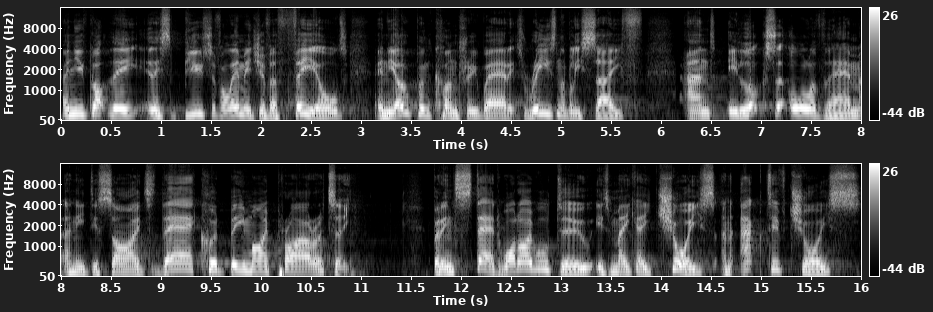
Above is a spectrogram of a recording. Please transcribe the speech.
And you've got the, this beautiful image of a field in the open country where it's reasonably safe. And he looks at all of them and he decides, there could be my priority. But instead, what I will do is make a choice, an active choice,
